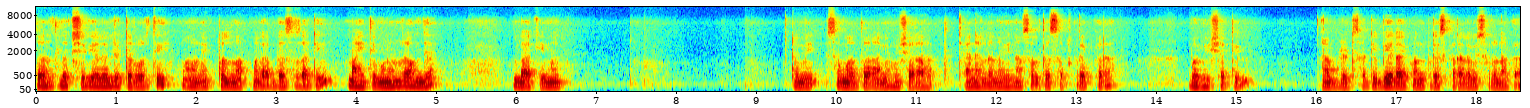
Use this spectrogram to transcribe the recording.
सहज लक्ष गेलं लेटरवरती म्हणून एक तुलनात्मक अभ्यासासाठी माहिती म्हणून राहून द्या. बाकी मग तुम्ही समजदार आणि हुशार आहात. चॅनलला नवीन असाल तर सबस्क्राईब करा. भविष्यातील अपडेटसाठी बेल आयकॉन प्रेस करायला विसरू नका.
